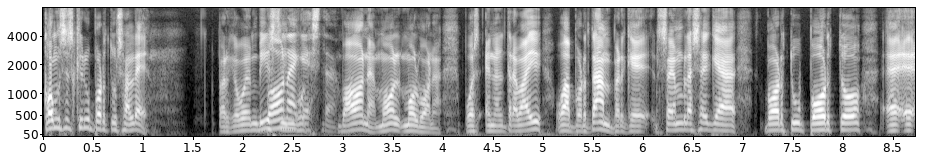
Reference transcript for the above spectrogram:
Com s'escriu Portusaler? perquè ho hem vist... Bona aquesta. Bona, molt, molt bona. pues en el treball ho aportam, perquè sembla ser que porto, porto, eh, eh,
